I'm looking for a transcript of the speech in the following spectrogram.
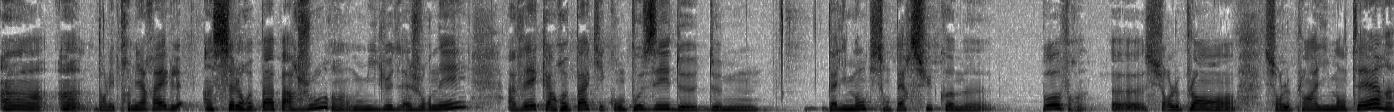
dans les premières règles, un seul repas par jour, au milieu de la journée, avec un repas qui est composé d'aliments qui sont perçus comme pauvres sur, le plan, sur le plan alimentaire.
